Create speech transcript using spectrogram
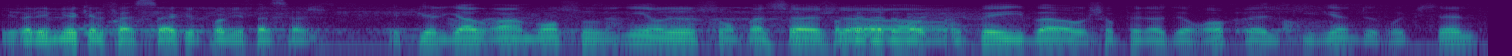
il valait mieux qu'elle fasse ça que le premier passage. Et puis elle gardera un bon souvenir de son passage à- aux Pays-Bas au championnat d'Europe, elle qui vient de Bruxelles.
